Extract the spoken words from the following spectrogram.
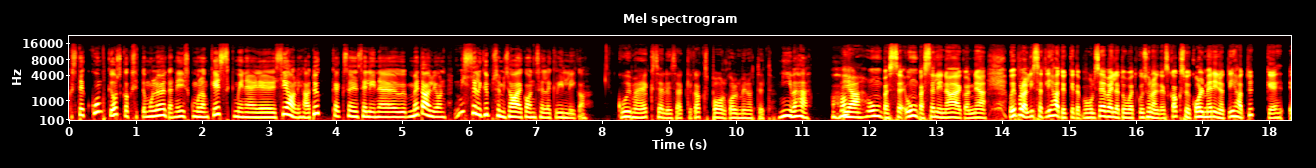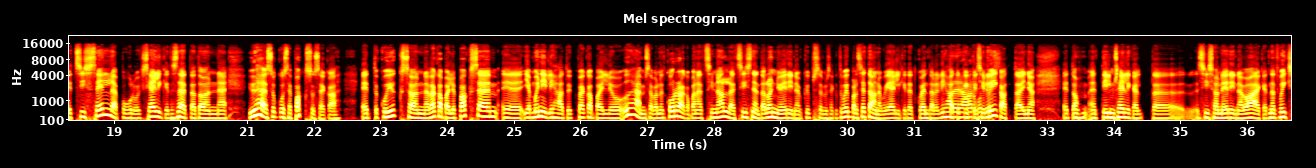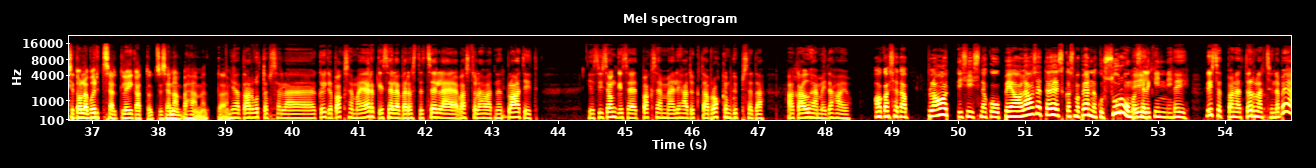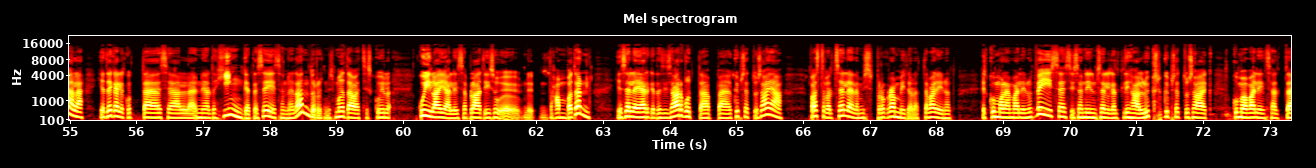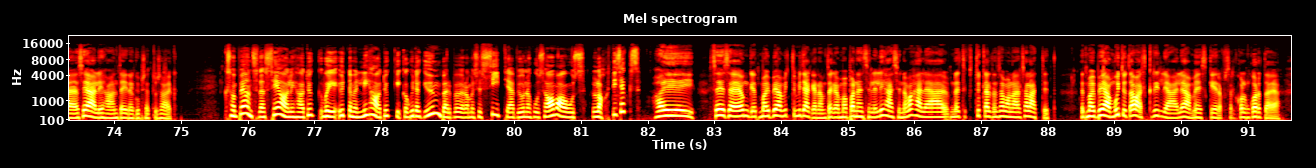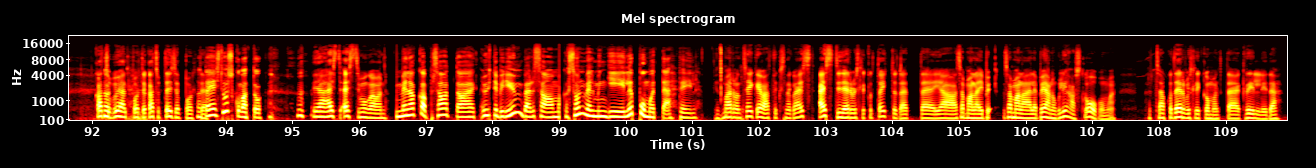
kas te kumbki oskaksite mulle öelda, näiteks kui mul on keskmine sealihatükk, eks see selline medaljon, mis selle küpsemise aeg on selle grilliga? kui ma ei eksi, oli see äkki kaks pool, kolm minutit. nii vähe? Ja umbes, umbes selline aeg on ja võib-olla lihtsalt lihatükkide puhul see välja tuua, et kui sul on näiteks kaks või kolm erinevat lihatükki, et siis selle puhul võiks jälgida seda, et nad on ühesuguse paksusega. et kui üks on väga palju paksem eh, ja mõni lihatükk väga palju õhem, sa paned korraga, paned sinna alla, et siis nendel on ju erinev küpsemisega, et võib-olla seda nagu jälgida, et kui endale lihatükikesi lõigata, onju, et noh, et ilmselgelt eh, siis on erinev aeg, et nad võiksid olla võrdselt lõigatud siis enam-vähem, et ja ta arvutab selle kõige paksema järgi, sellepärast et selle vastu lähevad need plaadid. ja siis ongi see, et paksem lihatükk tahab rohkem küpseda, aga õhem ei taha ju. aga seda plaati siis nagu peale asetades, kas ma pean nagu suruma Ei, selle kinni? ei, lihtsalt paned tõrnalt sinna peale ja tegelikult äh, seal nii-öelda hingede sees on need andurid, mis mõõdavad siis, kui, kui laiali see plaadi need hambad on ja selle järgi ta siis arvutab äh, küpsetusaja vastavalt sellele, mis programmi te olete valinud. Et kui ma olen valinud veise, siis on ilmselgelt lihal üks küpsetusaeg, kui ma valin sealt äh, sealiha, on teine küpsetusaeg. kas ma pean seda sealihatükk või ütleme, lihatükki ka kuidagi ümber pöörama, sest siit jääb ju nagu see avaus lahtiseks? ai ei, see, see ongi, et ma ei pea mitte midagi enam tegema, ma panen selle liha sinna vahele ja näiteks tükeldan samal ajal salatit. et ma ei pea, muidu tavaliselt grilli ajal hea mees keerab seal kolm korda ja katsub no, ühelt poolt ja katsub teiselt poolt. no täiesti uskumatu ja hästi-hästi mugav on. meil hakkab saateaeg ühtepidi ümber saama, kas on veel mingi lõpumõte teil? et ma arvan, et see kevad võiks nagu hästi-hästi tervislikult toituda, et ja samal ajal, samal ajal ei pea nagu lihast loobuma, et saab ka tervislikumalt äh, grillida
